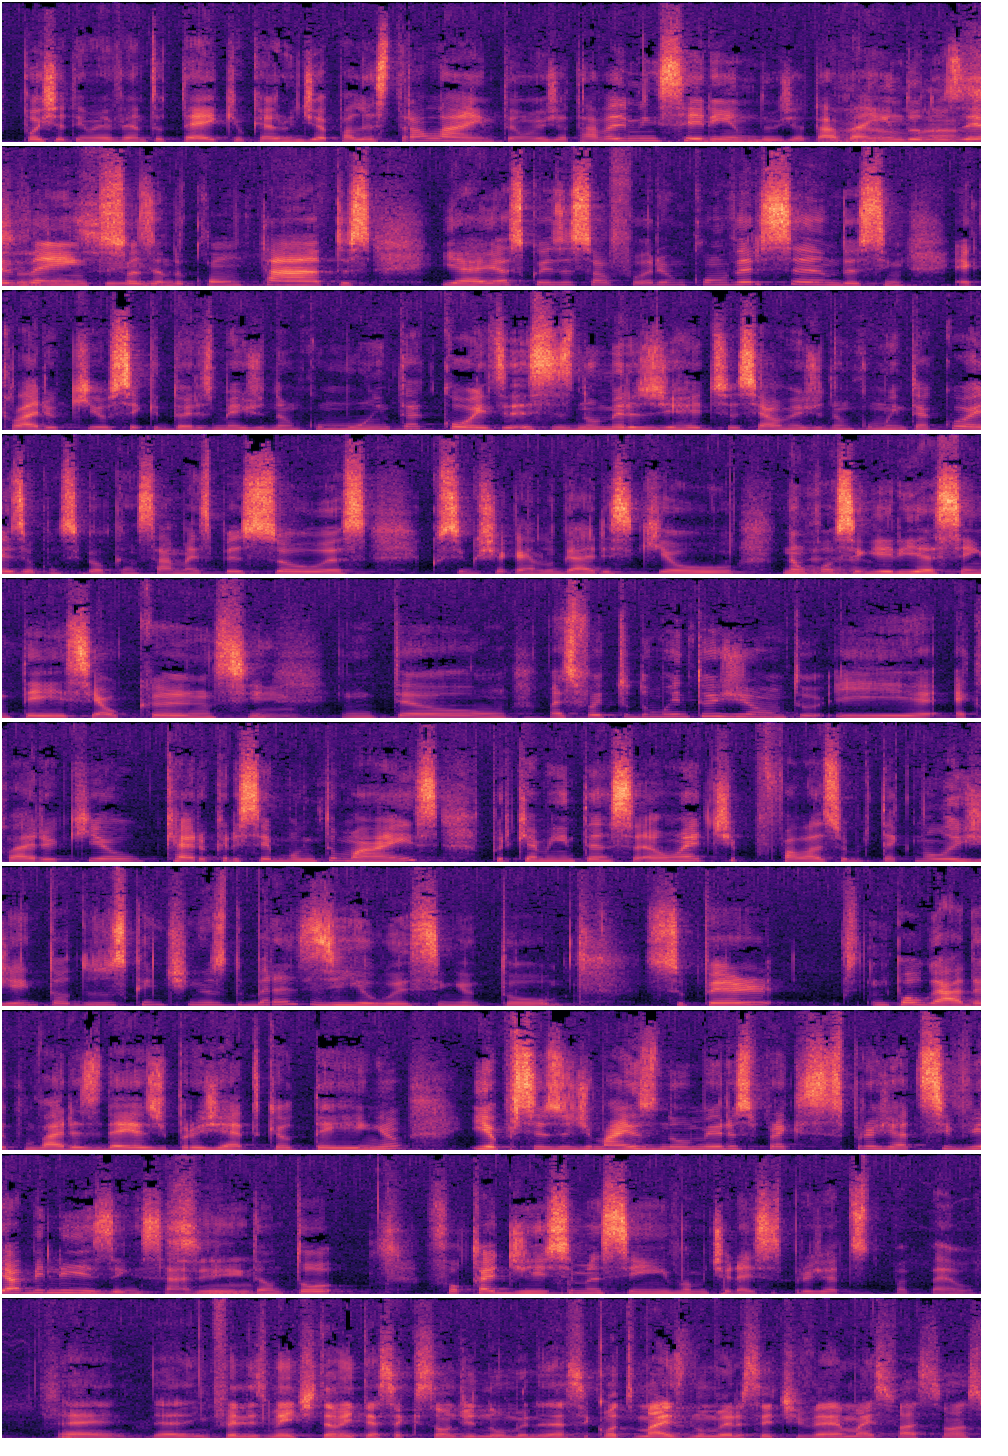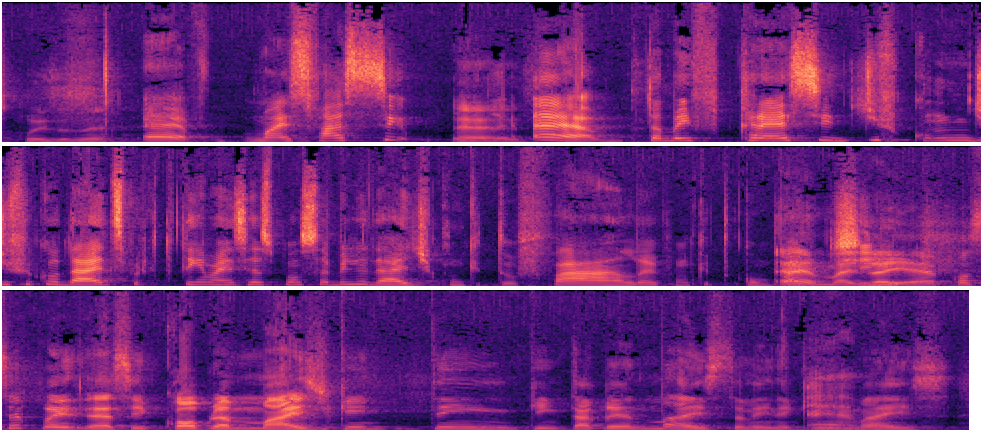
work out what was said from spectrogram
poxa, tem um evento tech, eu quero um dia palestrar lá. Então eu já estava me inserindo, já estava ah, indo massa, nos eventos, sim. fazendo contatos. E aí as coisas só foram conversando, assim. É claro que os seguidores me ajudam com muita coisa. Esses números de rede social me ajudam com muita coisa. Eu consigo alcançar mais pessoas, consigo chegar em lugares que eu não é. conseguiria sem ter esse alcance. Sim. Então, mas foi tudo muito junto. E é claro que eu quero crescer muito mais, porque a minha intenção é tipo falar sobre tecnologia em todos os os cantinhos do Brasil, assim, eu tô super empolgada com várias ideias de projeto que eu tenho e eu preciso de mais números para que esses projetos se viabilizem, sabe? Sim. Então tô focadíssima assim, vamos tirar esses projetos do papel. É, é, infelizmente também tem essa questão de número, né? Se quanto mais número você tiver, mais fácil são as coisas, né? É, mais fácil. É. É, também cresce com dificuldades porque tu tem mais responsabilidade com o que tu fala, com o que tu compartilha. É, mas aí é consequência. É assim, cobra mais de quem tem. quem tá ganhando mais também, né? Quem É. mais.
